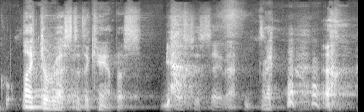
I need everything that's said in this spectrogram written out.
cool. like the rest of the campus. Yeah. Let's just say that.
